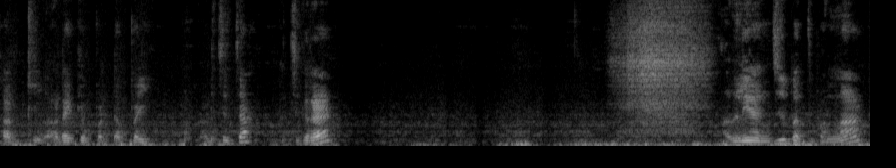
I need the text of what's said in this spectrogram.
காற்று அடைக்கப்பட்ட பை. அடிச்சிச்சா? வச்சுக்கிறேன். அதுலேயும் அஞ்சு பத்து பண்ணலாம்.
